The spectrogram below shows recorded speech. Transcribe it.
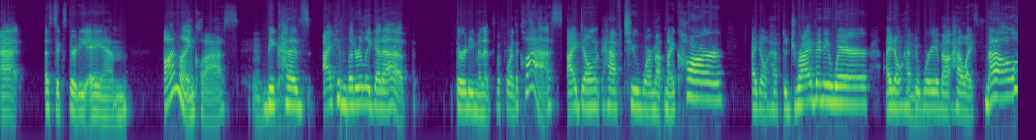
at a 6:30 a.m. online class mm-hmm. because I can literally get up 30 minutes before the class. I don't have to warm up my car. I don't have to drive anywhere. I don't have mm. to worry about how I smell.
